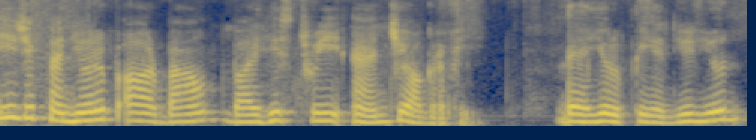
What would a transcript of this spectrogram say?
Egypt and Europe are bound by history and geography. The European Union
